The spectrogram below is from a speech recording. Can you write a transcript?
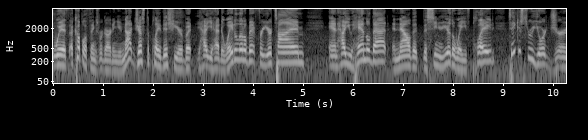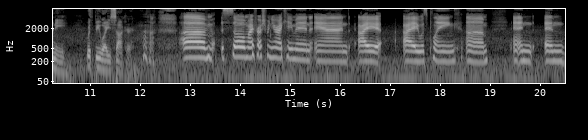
with a couple of things regarding you. Not just to play this year, but how you had to wait a little bit for your time and how you handled that. And now that the senior year, the way you've played. Take us through your journey with BYU soccer. um, so my freshman year, I came in and I I was playing, um, and and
